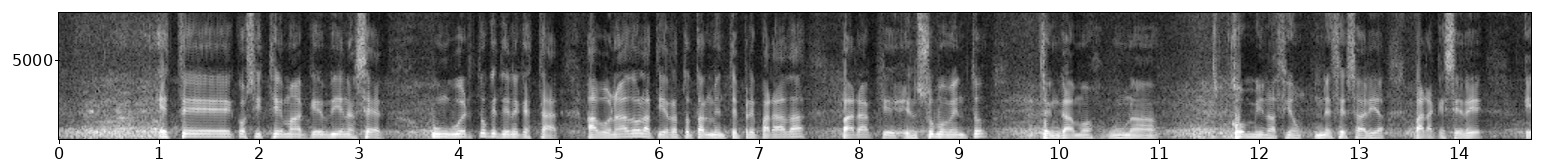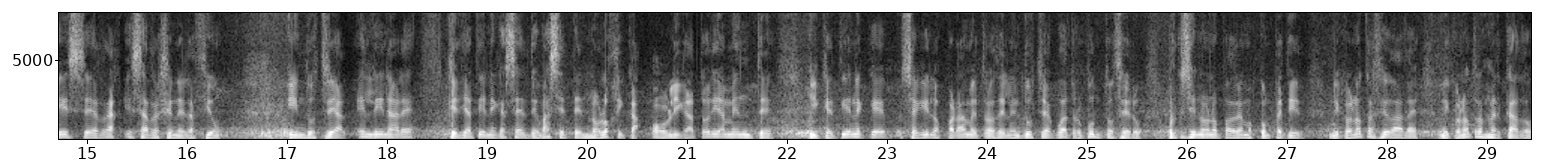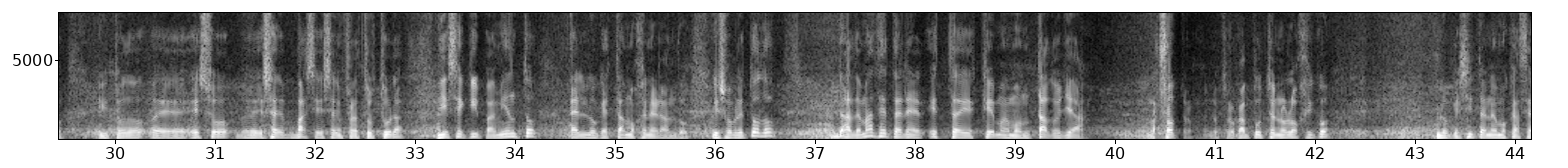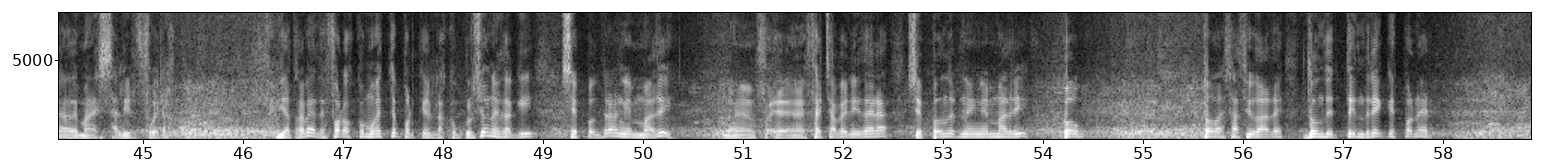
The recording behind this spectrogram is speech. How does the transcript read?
este ecosistema que viene a ser un huerto que tiene que estar abonado, la tierra totalmente preparada para que en su momento tengamos una combinación necesaria para que se dé esa regeneración industrial en Linares que ya tiene que ser de base tecnológica obligatoriamente y que tiene que seguir los parámetros de la industria 4.0 porque si no no podremos competir ni con otras ciudades ni con otros mercados y todo eh, eso, esa base, esa infraestructura y ese equipamiento es lo que estamos generando. Y sobre todo además de tener este esquema montado ya nosotros en nuestro campus tecnológico lo que sí tenemos que hacer además es salir fuera. Y a través de foros como este, porque las conclusiones de aquí se expondrán en Madrid, en fechas venideras se exponen en Madrid con todas esas ciudades donde tendré que exponer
